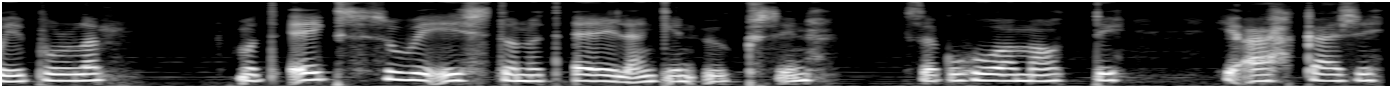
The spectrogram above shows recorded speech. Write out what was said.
huipulle. Mut eikö Suvi istunut eilenkin yksin? Saku huomautti ja ähkäisi,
